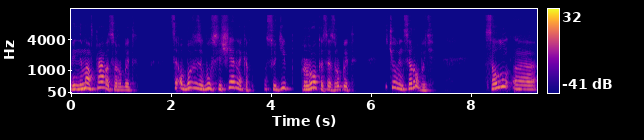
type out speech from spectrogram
Він не мав права це робити. Це обов'язок був священника, судді, пророка це зробити. Для чого він це робить? Саул е,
